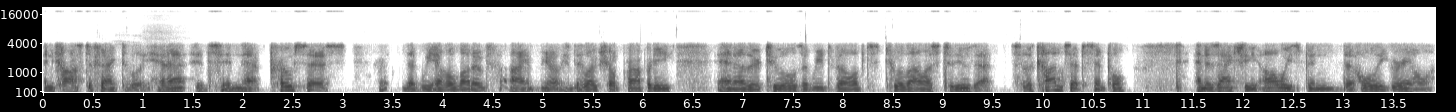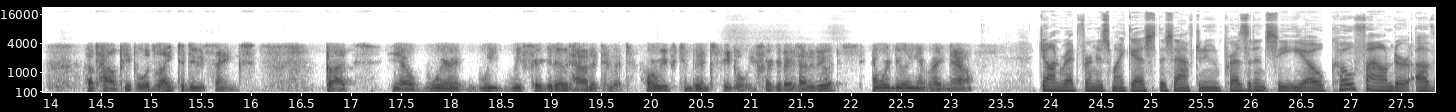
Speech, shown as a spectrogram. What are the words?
and cost effectively? And it's in that process that we have a lot of you know intellectual property and other tools that we developed to allow us to do that. So the concept's simple and has actually always been the holy grail of how people would like to do things. But you know, we're, we we figured out how to do it, or we've convinced people we figured out how to do it, and we're doing it right now. John Redfern is my guest this afternoon, President, CEO, co founder of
